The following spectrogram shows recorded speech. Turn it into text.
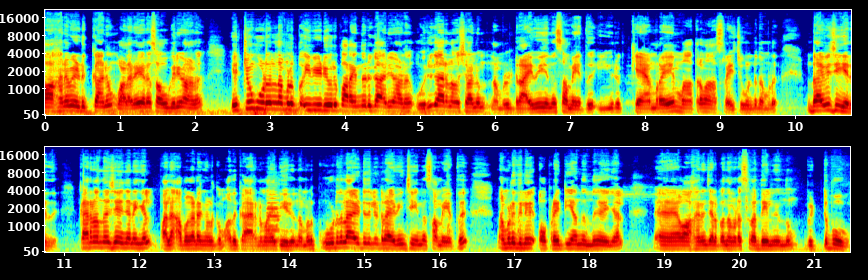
വാഹനം എടുക്കാനും വളരെയേറെ സൗകര്യമാണ്. ഏറ്റവും കൂടുതൽ നമ്മൾ ഈ വീഡിയോയിൽ പറയുന്ന ഒരു കാര്യമാണ്. ഒരു കാരണവശാലും നമ്മൾ ഡ്രൈവ് ചെയ്യുന്ന സമയത്ത് ഈ ഒരു ക്യാമറയെ മാത്രം ആശ്രയിച്ചുകൊണ്ട് നമ്മൾ ഡ്രൈവ് ചെയ്യരുത്. കാരണം എന്താ വെച്ച് പല അപകടങ്ങൾക്കും അത് കാരണമായി തീരും. നമ്മൾ കൂടുതലായിട്ട് ഇതിൽ ഡ്രൈവിംഗ് ചെയ്യുന്ന സമയത്ത് നമ്മളിതിൽ ഓപ്പറേറ്റ് ചെയ്യാൻ നിന്ന് കഴിഞ്ഞാൽ വാഹനം ചിലപ്പോൾ നമ്മുടെ ശ്രദ്ധയിൽ നിന്നും വിട്ടുപോകും.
